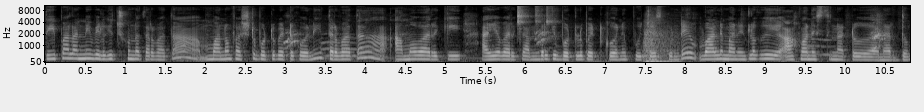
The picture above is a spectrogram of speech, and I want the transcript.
దీపాలన్నీ వెలిగించుకున్న తర్వాత మనం ఫస్ట్ బొట్టు పెట్టుకొని తర్వాత అమ్మవారికి అయ్యవారికి అందరికీ బొట్లు పెట్టుకొని పూజ చేసుకుంటే వాళ్ళని మన ఇంట్లోకి ఆహ్వానిస్తున్నట్టు అని అర్థం.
